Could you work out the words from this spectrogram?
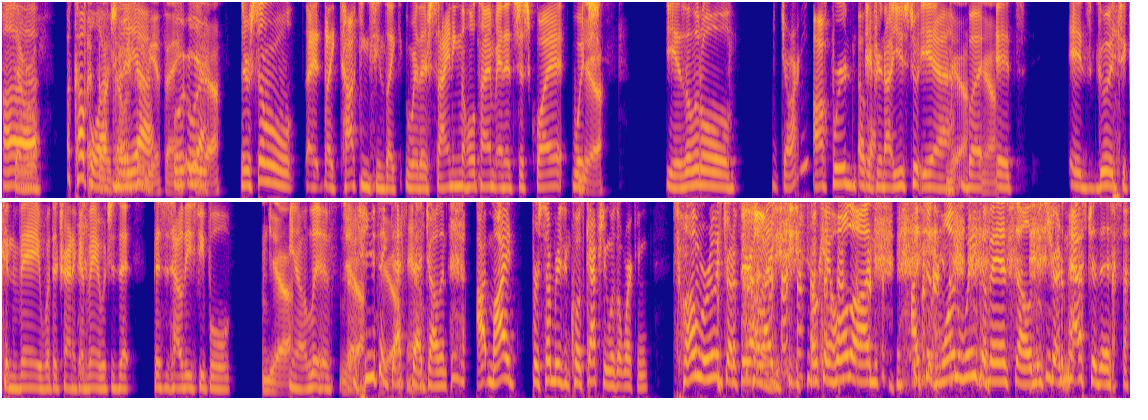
Several. A I couple feel like actually. yeah. gonna be a thing. Or- or- yeah. There are several uh, like talking scenes, like where they're signing the whole time, and it's just quiet, which yeah. is a little Jarring. awkward Okay. if you're not used to it. Yeah, Yeah, but yeah. it's it's good to convey what they're trying to convey, which is that this is how these people, Yeah. you know, live. So Yeah. you think yeah. that's Yeah. bad, Jonathan? I, my for some reason closed captioning wasn't working, So I'm really trying to figure out Oh, like, jeez. okay, hold on. I took one week of ASL. Let me try to master this. All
